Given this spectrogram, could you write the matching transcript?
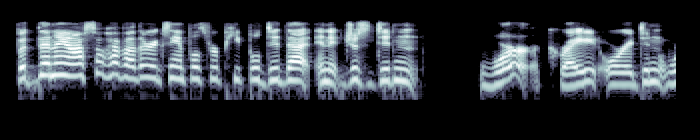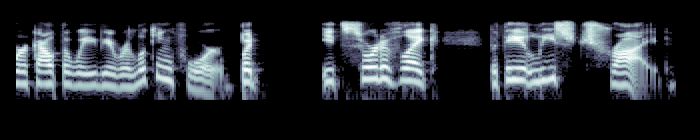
But then I also have other examples where people did that and it just didn't work, right? Or it didn't work out the way they were looking for. But it's sort of like, but they at least tried,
